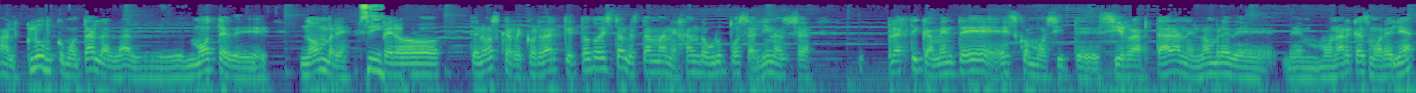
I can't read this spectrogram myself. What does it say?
al club como tal, al, al mote de nombre. Sí. Pero tenemos que recordar que todo esto lo están manejando grupos Salinas, o sea, prácticamente es como si te si raptaran el nombre de, de Monarcas Morelia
